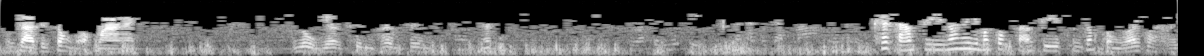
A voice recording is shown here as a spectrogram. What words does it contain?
หลวงตาถึงต้องออกมาไง ลูกเยอะขึ้นเพิ่มขึ้นนะแค่สามปีนะนี่มันก็สามปีคุณต้องสองร้อยกว่าเลย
